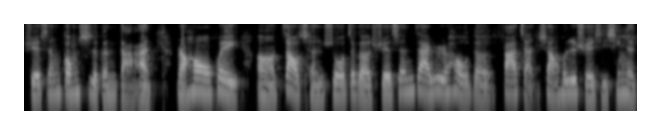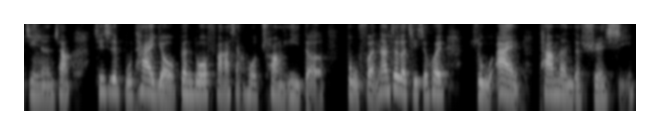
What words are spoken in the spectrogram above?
学生公式跟答案，然后会呃造成说这个学生在日后的发展上，或是学习新的技能上，其实不太有更多发想或创意的部分，那这个其实会阻碍他们的学习，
